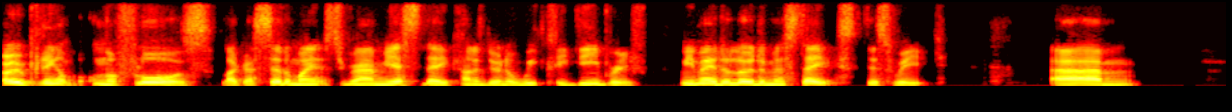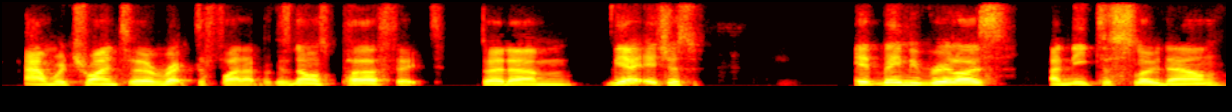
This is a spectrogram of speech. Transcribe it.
opening up on the flaws. Like I said on my Instagram yesterday, kind of doing a weekly debrief. We made a load of mistakes this week. Um, and we're trying to rectify that because no one's perfect. But um, yeah, it just, it made me realize I need to slow down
